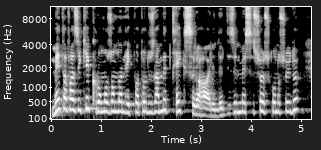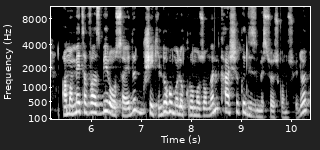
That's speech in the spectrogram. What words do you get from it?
Metafaz 2 kromozomların ekvator düzlemde tek sıra halinde dizilmesi söz konusuydu. Ama metafaz 1 olsaydı bu şekilde homolog kromozomların karşılıklı dizilmesi söz konusuydu.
